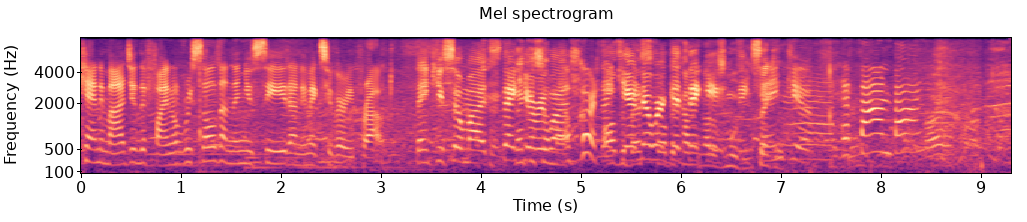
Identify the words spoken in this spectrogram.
can't imagine the final result, and then you see it, and it makes you very proud. Thank you so much. Thank, Thank you, you so everyone. much. Of course. All Thank the you. best no, for the good. coming Thank out you. of the movie. Thank you. Have fun. Bye.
